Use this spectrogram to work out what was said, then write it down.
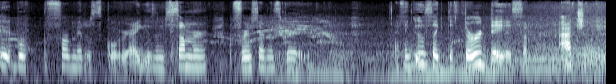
it, before middle school, right? It was in summer before seventh grade. I think it was like the third day of summer, actually,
